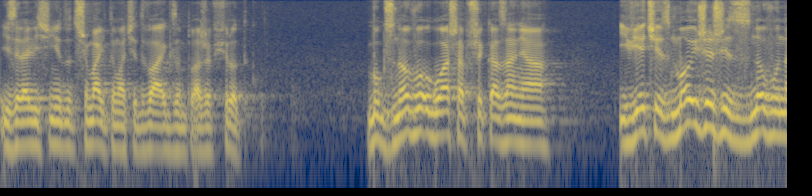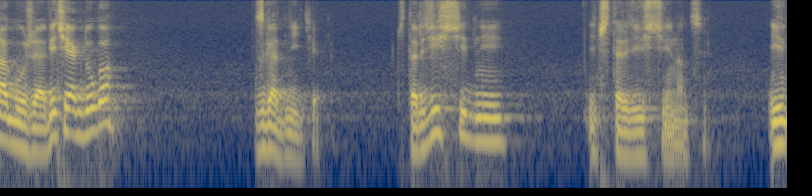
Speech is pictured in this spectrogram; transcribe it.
Izraelici, nie dotrzymali, to macie dwa egzemplarze w środku. Bóg znowu ogłasza przykazania i wiecie, Mojżesz jest znowu na górze. Wiecie jak długo? Zgadnijcie. 40 dni i 40 nocy. I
